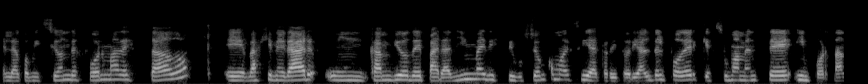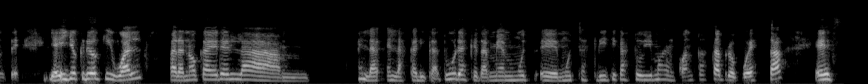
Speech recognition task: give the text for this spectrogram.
en la Comisión de Forma de Estado va a generar un cambio de paradigma y distribución, como decía, territorial del poder que es sumamente importante. Y ahí yo creo que igual, para no caer en la en, las caricaturas, que también eh, muchas críticas tuvimos en cuanto a esta propuesta, es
